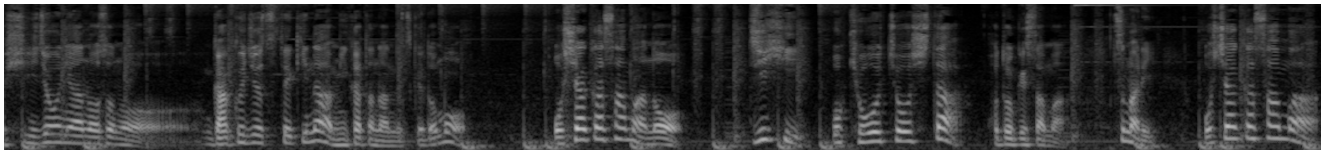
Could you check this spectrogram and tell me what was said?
非常にあのその学術的な見方なんですけどもお釈迦様の慈悲を強調した仏様つまりお釈迦様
